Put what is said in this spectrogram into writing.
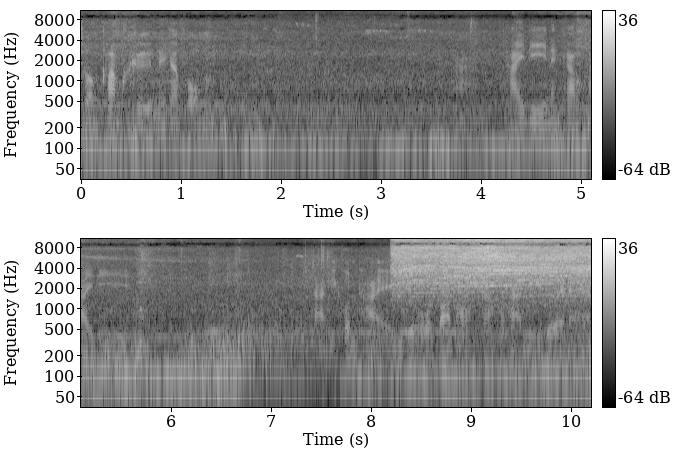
ช่วงค่ำคืนนะครับผมท้ายดีนะครับท้ายดี มีคนถ่ายวิดีโอตอนออกจากสถานีด้วยนะฮะ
